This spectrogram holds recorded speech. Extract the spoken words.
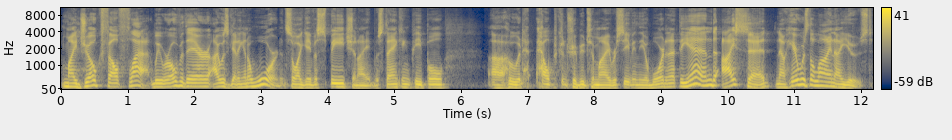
my joke fell flat. We were over there, I was getting an award, and so I gave a speech and I was thanking people uh, who had helped contribute to my receiving the award. And at the end, I said, now here was the line I used.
